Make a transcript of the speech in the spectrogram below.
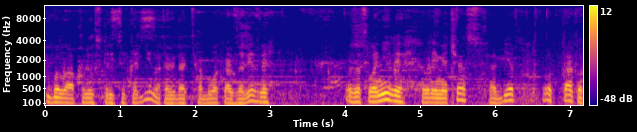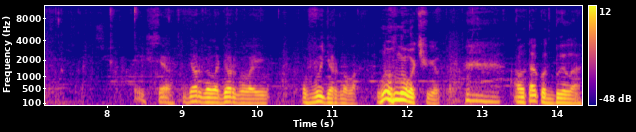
была плюс 31, а когда облака залезли, заслонили, время час, обед, вот так вот. И все, дергало, дергало и выдернуло. Ну, ночью. А вот так вот было.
